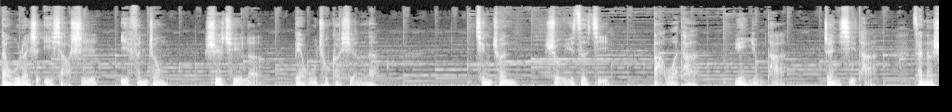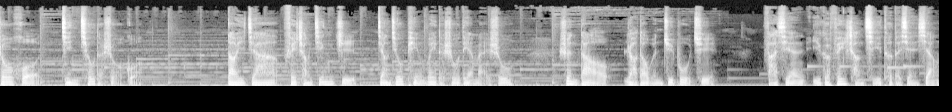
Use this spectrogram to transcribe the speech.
但无论是一小时、一分钟，失去了，便无处可寻了。青春属于自己，把握它，运用它，珍惜它，才能收获金秋的硕果。到一家非常精致、讲究品味的书店买书，顺道。绕到文具部去，发现一个非常奇特的现象：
